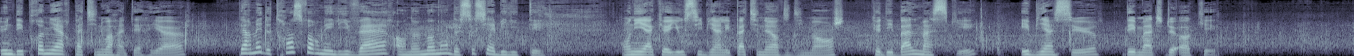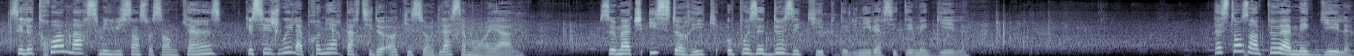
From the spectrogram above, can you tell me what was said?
une des premières patinoires intérieures, permet de transformer l'hiver en un moment de sociabilité. On y accueille aussi bien les patineurs du dimanche que des balles masquées et bien sûr des matchs de hockey. C'est le 3 mars 1875 que s'est jouée la première partie de hockey sur glace à Montréal. Ce match historique opposait deux équipes de l'Université McGill. Restons un peu à McGill,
